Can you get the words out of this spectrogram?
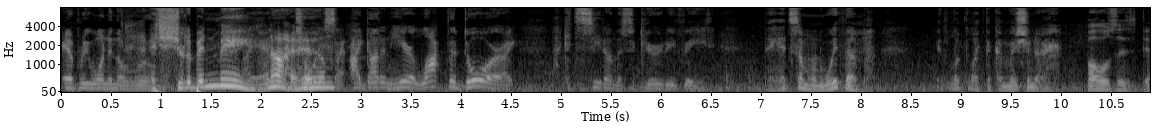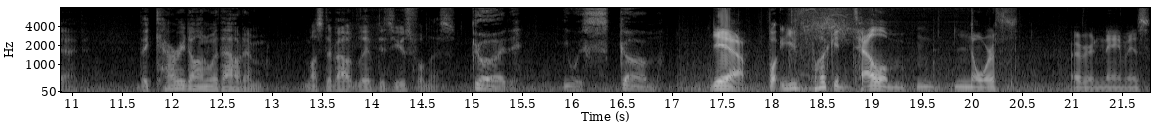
everyone in the room. It should have been I me, had not no him. choice. I, I got in here, locked the door. I, I could see it on the security feed. They had someone with them. It looked like the commissioner. Bowles is dead. They carried on without him. Must have outlived his usefulness. Good. He was scum. Yeah, fu- you fucking tell him, North, whatever your name is.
